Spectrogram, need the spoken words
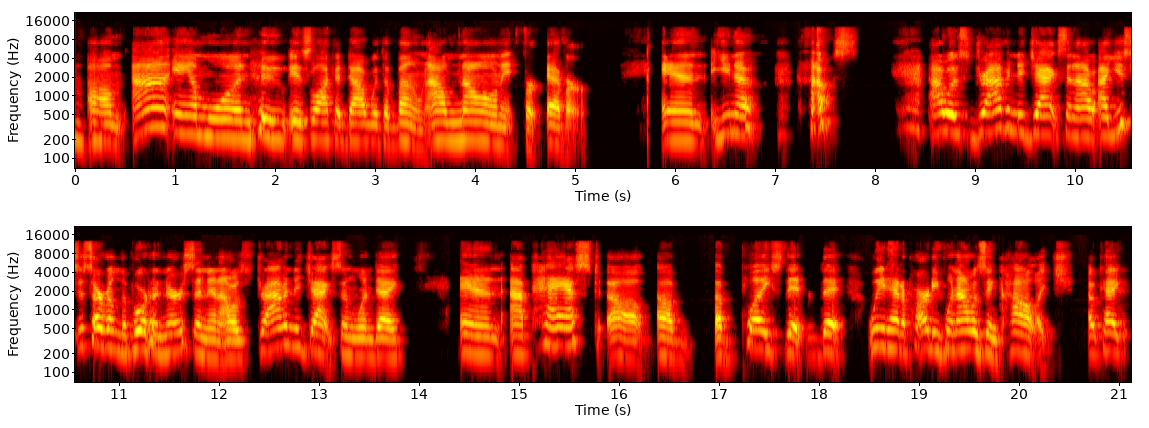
Mm-hmm. Um, I am one who is like a dog with a bone. I'll gnaw on it forever. And you know, I was I was driving to Jackson. I, I used to serve on the board of nursing, and I was driving to Jackson one day, and I passed uh, a a place that that we'd had a party when I was in college. Okay,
